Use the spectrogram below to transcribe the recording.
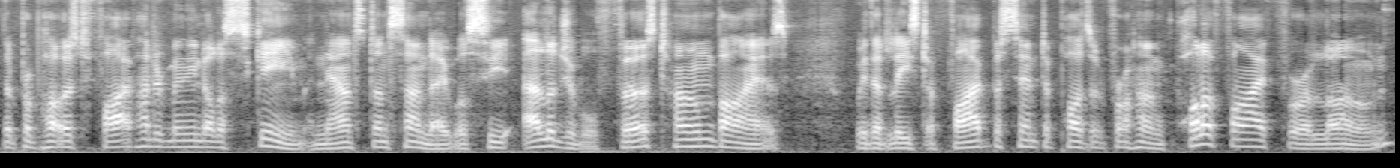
The proposed $500 million scheme announced on Sunday will see eligible first home buyers with at least a 5% deposit for a home qualify for a loan.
